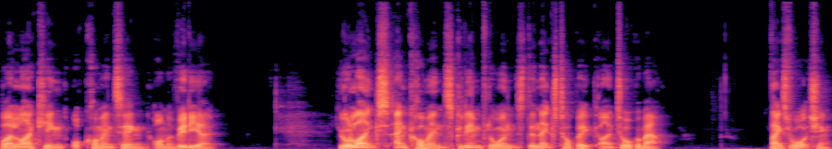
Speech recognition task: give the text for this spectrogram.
by liking or commenting on the video. Your likes and comments could influence the next topic I talk about. Thanks for watching.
